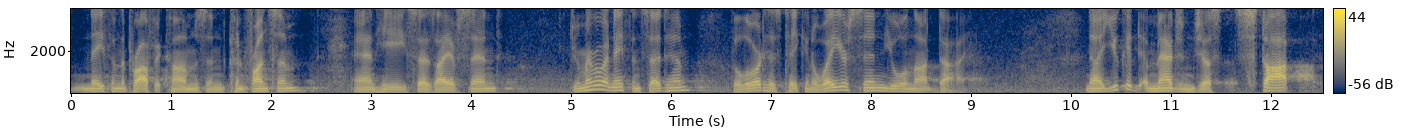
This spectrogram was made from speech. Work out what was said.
Nathan the prophet comes and confronts him, and he says, I have sinned. Do you remember what Nathan said to him? The Lord has taken away your sin, you will not die. Now, you could imagine just stop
